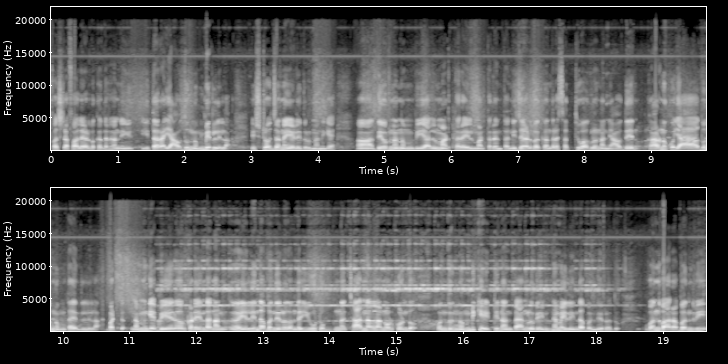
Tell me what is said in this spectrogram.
ಫಸ್ಟ್ ಆಫ್ ಆಲ್ ಹೇಳ್ಬೇಕಂದ್ರೆ ನಾನು ಈ- ಥರ ಯಾವುದೂ ನಂಬಿರಲಿಲ್ಲ. ಎಷ್ಟೋ ಜನ ಹೇಳಿದರು ನನಗೆ ದೇವ್ರನ್ನ ನಂಬಿ ಅಲ್ಲಿ ಮಾಡ್ತಾರೆ ಇಲ್ಲಿ ಮಾಡ್ತಾರೆ ಅಂತ. ನಿಜ ಹೇಳ್ಬೇಕಂದ್ರೆ ಸತ್ಯವಾಗ್ಲೂ ನಾನು ಯಾವುದೇ ಕಾರಣಕ್ಕೂ ಯಾವುದೂ ನಂಬ್ತಾ ಇರಲಿಲ್ಲ. ಬಟ್ ನಮಗೆ ಬೇರೆಯವ್ರ ಕಡೆಯಿಂದ ನಾನು, ಎಲ್ಲಿಂದ ಬಂದಿರೋದು ಅಂದರೆ ಯೂಟ್ಯೂಬ್ನ ಚಾನಲ್ನ ನೋಡಿಕೊಂಡು ಒಂದು ನಂಬಿಕೆ ಇಟ್ಟು ನಾನು ಬ್ಯಾಂಗ್ಳೂರು ಎಂಟನೇ ಮೈಲಿಂದ ಬಂದಿರೋದು. ಒಂದು ವಾರ ಬಂದ್ವಿ,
